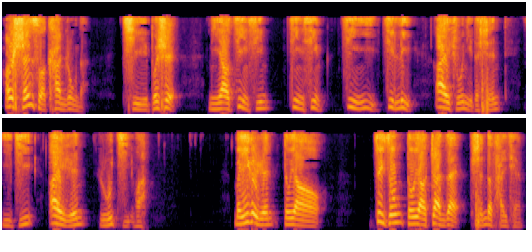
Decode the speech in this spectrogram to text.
而神所看重的，岂不是你要尽心尽性？尽意尽力爱主你的神，以及爱人如己吗？每一个人都要最终都要站在神的台前，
